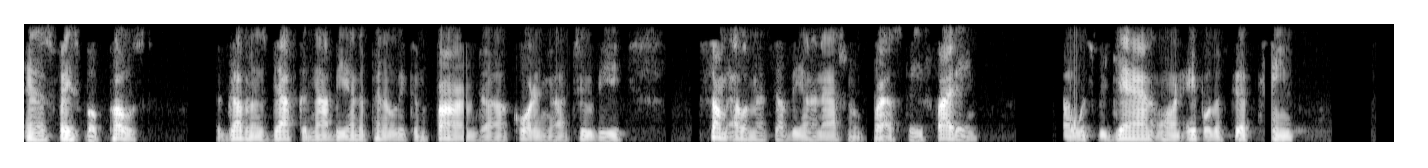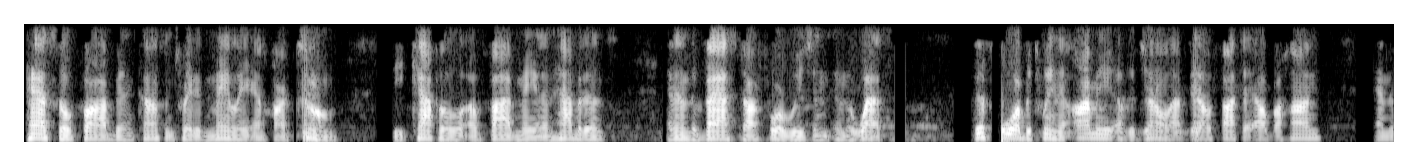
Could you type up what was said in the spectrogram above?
in its Facebook post. The governor's death could not be independently confirmed, uh, according uh, to the some elements of the international press. The fighting, uh, which began on April the 15th, has so far been concentrated mainly in Khartoum, the capital of 5 million inhabitants, and in the vast Darfur region in the west. This war between the army of the General Abdel Fattah el-Burhan and the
